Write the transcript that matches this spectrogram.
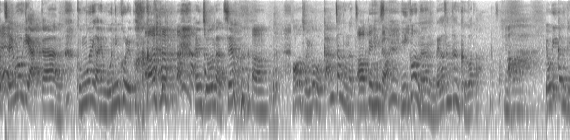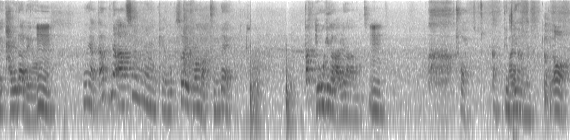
이거 제목이 약간 굿모닝 아니면 모닝콜일 것 같고 아니면 좋은 아침. 어. 아저 이거 보고 깜짝 놀랐죠. 아, 그러니까. 그래서 이거는 내가 생각한 그거다. 그래서 아 여기까지 되게 달달해요. 응. 그냥 약간 그냥 아침 그냥 이렇게 목소리 그런 것 같은데 딱 여기가 난리가 나는 거지. 응. 좋아요. 약간 괜찮아. 마리아는 느낌. 어.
